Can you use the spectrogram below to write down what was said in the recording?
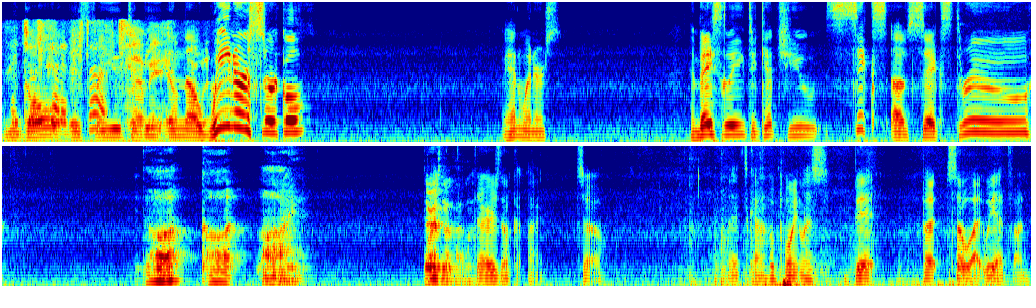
And I the just goal had it is for you to Let be in the you with wiener circle and winners. And basically to get you six of six through. The cut line. There is no cut line. There is no cut line. So that's kind of a pointless bit. But so what? We had fun.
